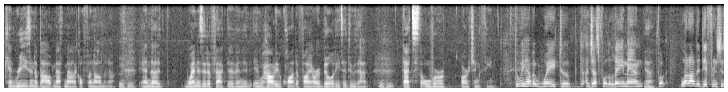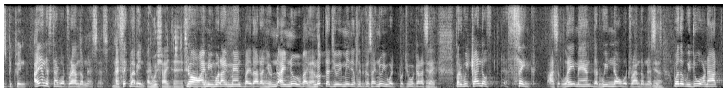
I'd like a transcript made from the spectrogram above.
can reason about mathematical phenomena, mm-hmm. and the, when is it effective, and, and how do you quantify our ability to do that? Mm-hmm. That's the overarching theme. Do we have a way to, just for the layman, Yeah. for, what are the differences between, I understand what randomness is. I mm. think, I mean, I wish I did. No, I mean what I meant by that, and you, I knew, I Yeah. looked at you immediately because I knew you were, what you were going to say. Yeah. But we kind of think, as a layman, that we know what randomness Yeah. is. Whether we do or not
